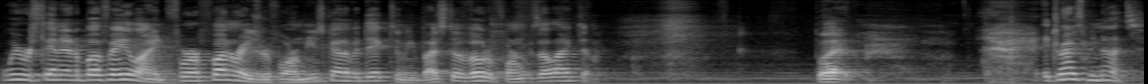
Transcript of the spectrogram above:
we were standing at a buffet line for a fundraiser for him. He was kind of a dick to me, but I still voted for him because I liked him. But it drives me nuts.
